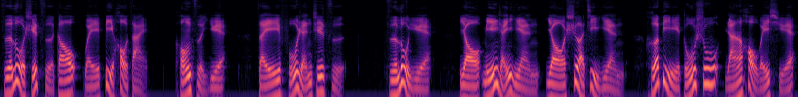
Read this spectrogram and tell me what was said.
子路使子高为毕后宰。孔子曰：“贼夫人之子。”子路曰：“有民人焉，有社稷焉，何必读书然后为学？”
